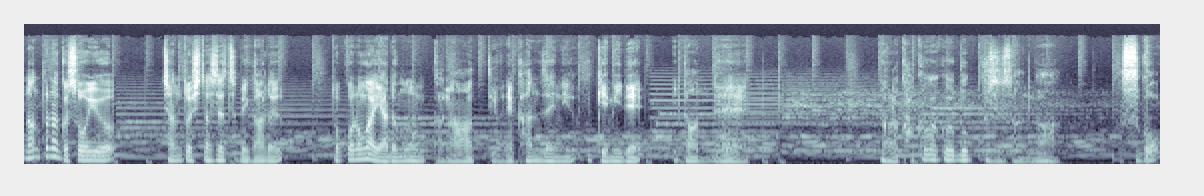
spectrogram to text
なんとなくそういうちゃんとした設備があるところがやるもんかなっていうね、完全に受け身でいたんで、だから、カクカクブックスさんが、すごっ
